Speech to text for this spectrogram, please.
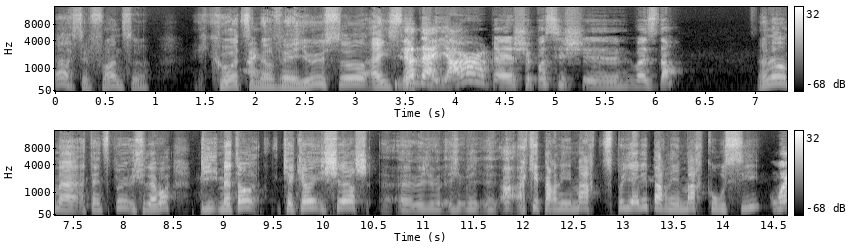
Ah, c'est le fun, ça. Écoute, c'est Ouais. merveilleux, ça. Hey, Là, d'ailleurs, euh, je sais pas si je. Vas-y donc. Non, non, mais attends un petit peu, je voulais voir. Puis, mettons, quelqu'un, il cherche. euh, je- je- ah, OK, par les marques. Tu peux y aller par les marques aussi. Oui,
